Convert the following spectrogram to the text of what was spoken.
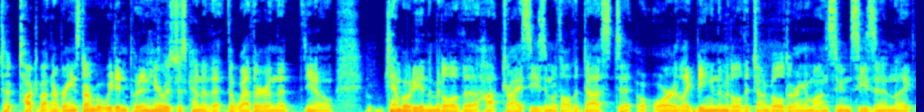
t- talked about in our brainstorm, but we didn't put in here was just kind of the, the weather and the, you know, Cambodia in the middle of the hot, dry season with all the dust, uh, or, or like being in the middle of the jungle during a monsoon season. Like,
